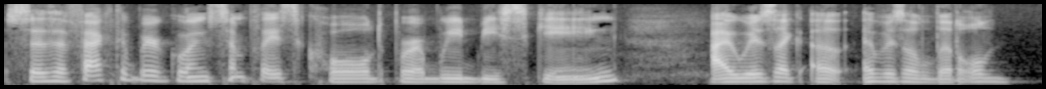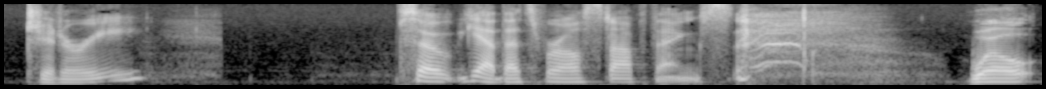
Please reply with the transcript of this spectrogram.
So the fact that we are going someplace cold where we'd be skiing, I was like, a, it was a little jittery. So yeah, that's where I'll stop things. Well,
